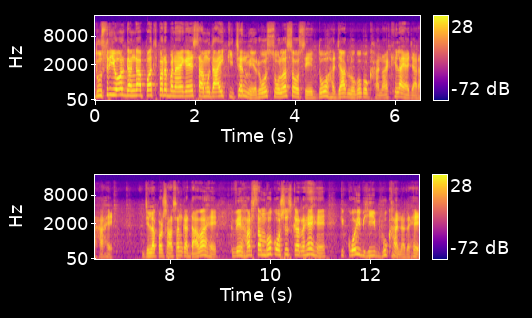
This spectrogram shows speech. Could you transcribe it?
दूसरी ओर गंगा पथ पर बनाए गए सामुदायिक किचन में रोज 1600 से 2000 लोगों को खाना खिलाया जा रहा है। जिला प्रशासन का दावा है कि वे हर संभव कोशिश कर रहे हैं कि कोई भी भूखा न रहे।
